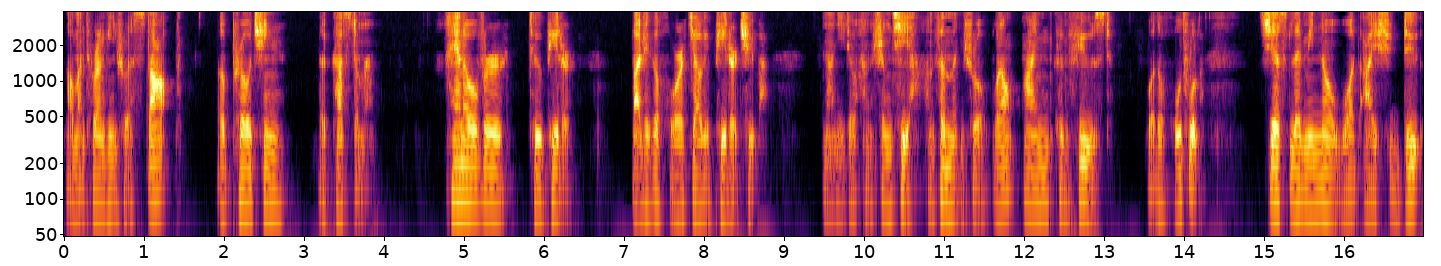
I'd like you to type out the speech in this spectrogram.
老板突然跟你说：“Stop approaching the customer, hand over to Peter。”把这个活儿交给 Peter 去吧。那你就很生气啊，很愤懑，说：“Well, I'm confused。我都糊涂了。” Just let me know what I should do，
